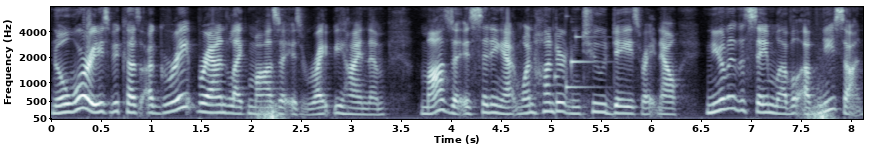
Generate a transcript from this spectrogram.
No worries because a great brand like Mazda is right behind them. Mazda is sitting at 102 days right now, nearly the same level of Nissan.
